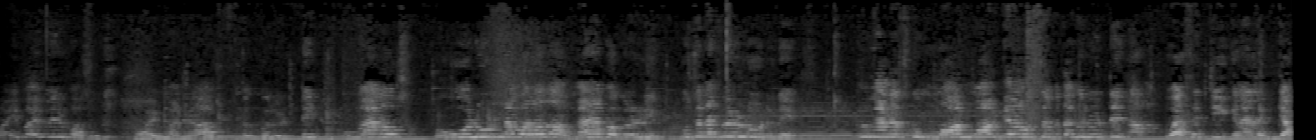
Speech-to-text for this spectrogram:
भाई भाई मेरे पास भाई मैंने आप पतंग मैं उस, वो लूटने वाला था पकड़ ली। उसने फिर लूट ली। फिर मैंने उसको मार मार के उससे पतंग वैसे चीखने लग गया।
